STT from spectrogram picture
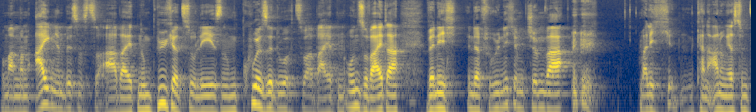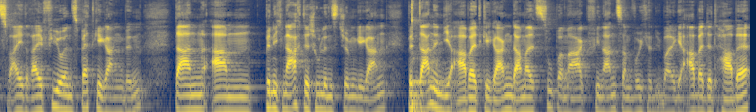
um an meinem eigenen Business zu arbeiten, um Bücher zu lesen, um Kurse durchzuarbeiten und so weiter. Wenn ich in der Früh nicht im Gym war, weil ich, keine Ahnung, erst um zwei, drei, vier Uhr ins Bett gegangen bin, dann ähm, bin ich nach der Schule ins Gym gegangen, bin dann in die Arbeit gegangen, damals Supermarkt, Finanzamt, wo ich halt überall gearbeitet habe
